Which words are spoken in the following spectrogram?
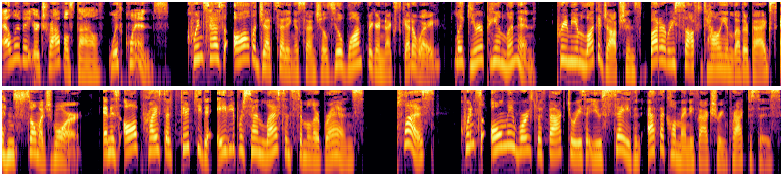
Elevate your travel style with Quince. Quince has all the jet setting essentials you'll want for your next getaway, like European linen, premium luggage options, buttery soft Italian leather bags, and so much more. And is all priced at 50 to 80% less than similar brands. Plus, Quince only works with factories that use safe and ethical manufacturing practices.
